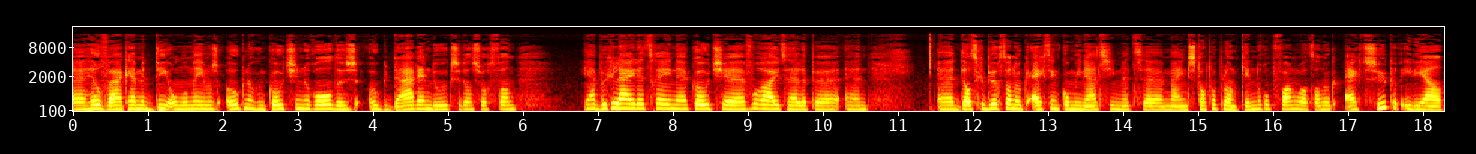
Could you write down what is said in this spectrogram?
uh, heel vaak hebben die ondernemers ook nog een coachende rol. Dus ook daarin doe ik ze dan soort van ja, begeleiden, trainen, coachen, vooruit helpen. En uh, dat gebeurt dan ook echt in combinatie met uh, mijn stappenplan kinderopvang. Wat dan ook echt super ideaal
